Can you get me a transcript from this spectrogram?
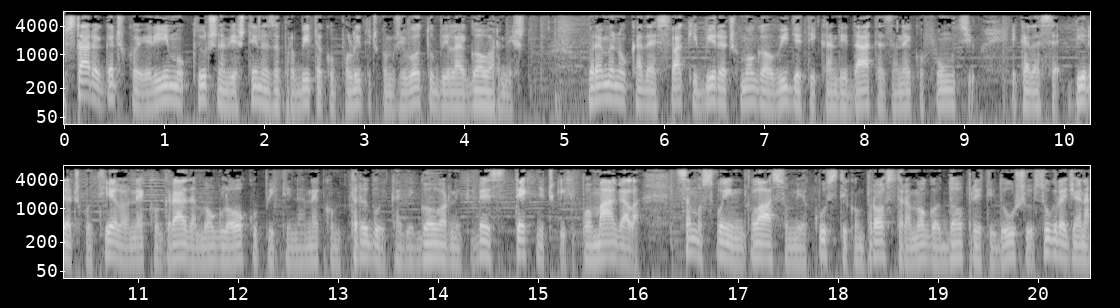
U staroj Grčkoj i Rimu ključna vještina za probitak u političkom životu bila je govorništvo. U vremenu kada je svaki birač mogao vidjeti kandidata za neku funkciju i kada se biračko tijelo nekog grada moglo okupiti na nekom trgu i kad je govornik bez tehničkih pomagala samo svojim glasom i akustikom prostora mogao doprijeti duši u sugrađana,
